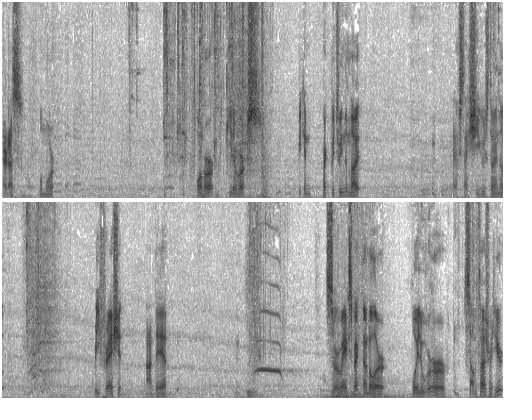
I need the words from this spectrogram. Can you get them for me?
There it is. One more. Or her. Either works. Can pick between them now. It looks like she goes down though. Refresh it. And there. So are we expecting another boil over or sabotage right here?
